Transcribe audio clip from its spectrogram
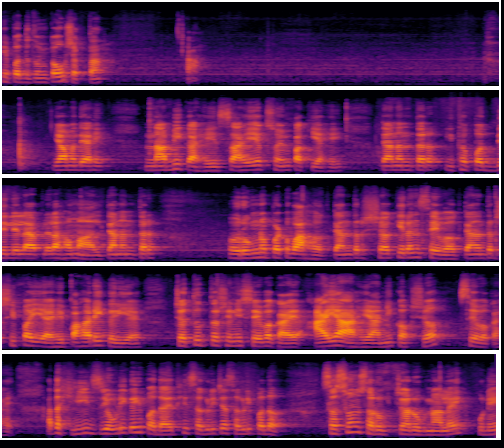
हे पद तुम्ही पाहू शकता. हां. यामध्ये आहे नाभिक आहे सहाय्यक स्वयंपाकी आहे. त्यानंतर इथं पद दिलेलं आहे आपल्याला हमाल. त्यानंतर रुग्णपटवाहक त्यानंतर शकिरण सेवक त्यानंतर शिपाई आहे पहारेकरी आहे चतुर्थ श्रेणी सेवक आहे आया आहे आणि कक्ष सेवक आहे. आता ही जेवढी काही पदं आहेत ही सगळीच्या सगळी पदं ससून स्वरूपच्या रुग्णालय पुणे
